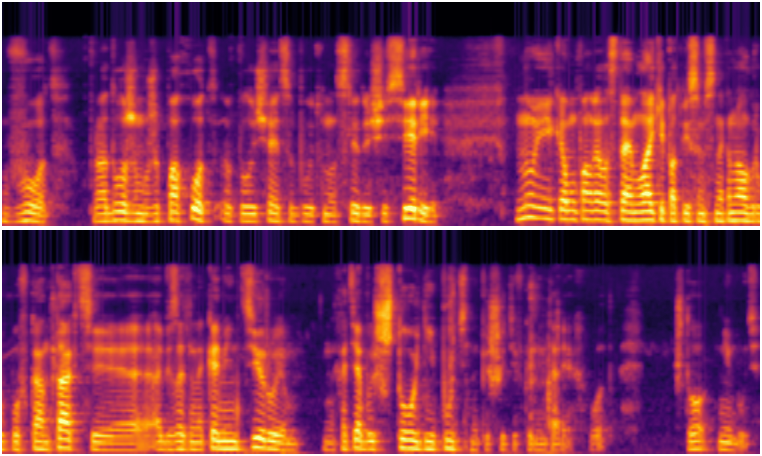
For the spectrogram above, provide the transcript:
Вот, продолжим уже поход, получается, будет у нас в следующей серии. Ну и кому понравилось, ставим лайки, подписываемся на канал, группу ВКонтакте, обязательно комментируем, хотя бы что-нибудь напишите в комментариях, вот, что-нибудь.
